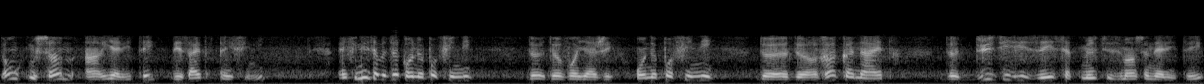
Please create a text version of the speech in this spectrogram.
Donc, nous sommes en réalité des êtres infinis. Infini, ça veut dire qu'on n'a pas fini de, voyager. On n'a pas fini de, de reconnaître, d'utiliser cette multidimensionnalité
